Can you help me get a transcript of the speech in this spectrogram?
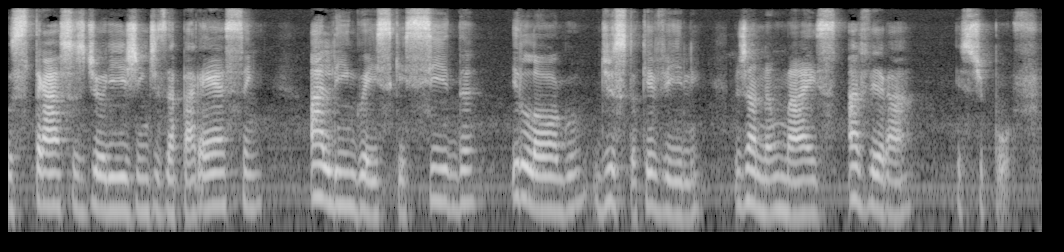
Os traços de origem desaparecem, a língua é esquecida e logo, diz Tocqueville, já não mais haverá este povo.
